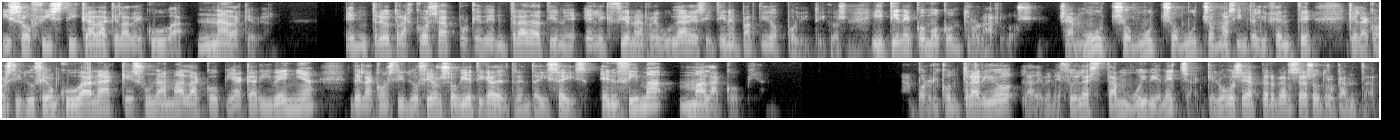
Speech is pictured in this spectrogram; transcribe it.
y sofisticada que la de Cuba. Nada que ver entre otras cosas porque de entrada tiene elecciones regulares y tiene partidos políticos y tiene cómo controlarlos. O sea, mucho, mucho, mucho más inteligente que la constitución cubana, que es una mala copia caribeña de la constitución soviética del 36. Encima, mala copia. Por el contrario, la de Venezuela está muy bien hecha. Que luego sea perversa es otro cantar,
